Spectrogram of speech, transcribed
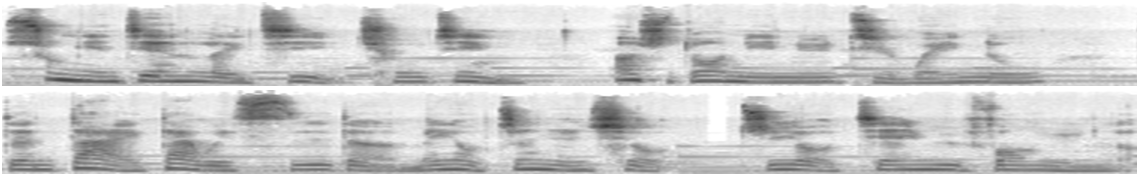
数年间累计囚禁二十多名女子为奴，等待戴维斯的没有真人秀，只有监狱风云了。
